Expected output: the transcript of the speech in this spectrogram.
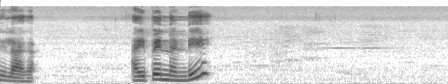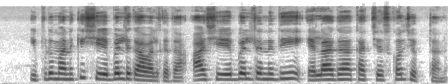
ఇలాగా. అయిపోయిందండి? ఇప్పుడు మనకి షే బెల్ట్ కావాలి కదా. ఆ షే బెల్ట్ అనేది ఎలాగా కట్ చేసుకోవాలో చెప్తాను.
